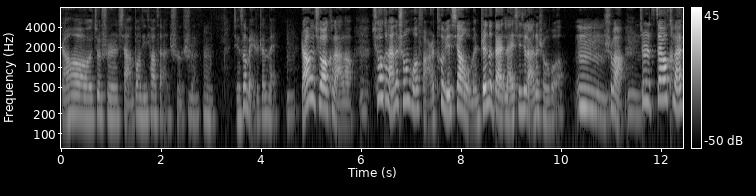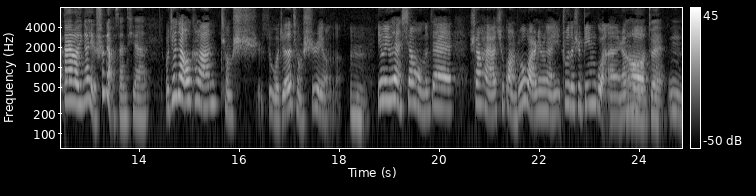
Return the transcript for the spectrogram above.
然后就是想蹦极跳伞试了试，嗯，景色美是真美，嗯，然后就去奥克兰了，去奥克兰的生活反而特别像我们真的带来新西兰的生活，嗯，是吧？嗯，就是在奥克兰待了应该也是两三天，我觉得在奥克兰挺适，就我觉得挺适应的，嗯，因为有点像我们在上海啊去广州玩那种感觉，住的是宾馆，然后、哦对，嗯，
